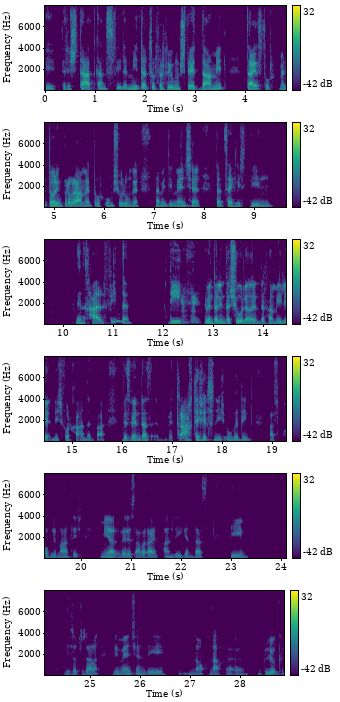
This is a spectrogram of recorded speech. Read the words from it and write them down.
der Staat ganz viele Mittel zur Verfügung steht damit, sei es durch Mentoring-Programme, durch Umschulungen, damit die Menschen tatsächlich den, den Halt finden, die mhm. eventuell in der Schule oder in der Familie nicht vorhanden war. Deswegen das betrachte ich jetzt nicht unbedingt als problematisch. Mir wäre es aber ein Anliegen, dass die die sozusagen die Menschen, die noch nach äh, Glück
